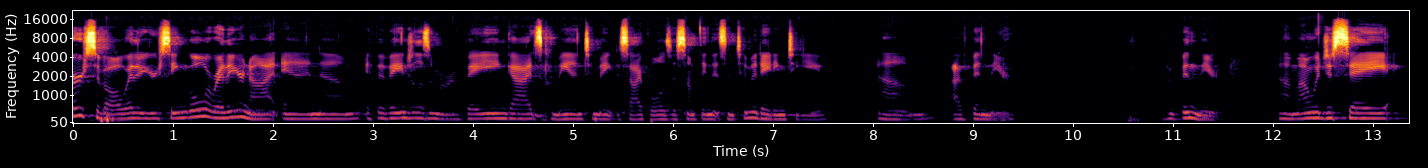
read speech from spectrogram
first of all, whether you're single or whether you're not, and um, if evangelism or obeying God's command to make disciples is something that's intimidating to you, um, I've been there. I've been there. Um, I would just say,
